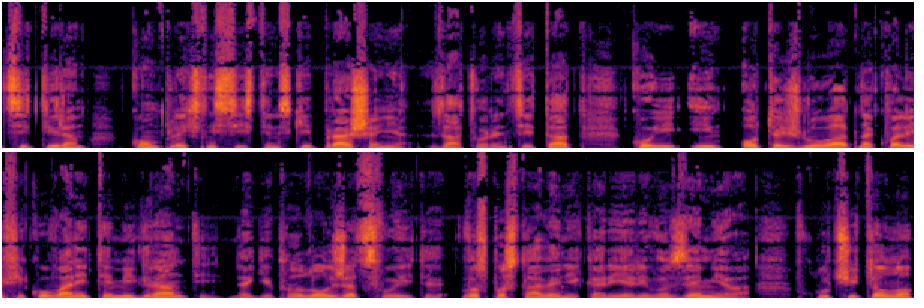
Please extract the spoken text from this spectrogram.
цитирам, комплексни системски прашања, затворен цитат, кои им отежнуваат на квалификуваните мигранти да ги продолжат своите воспоставени кариери во земјава, вклучително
